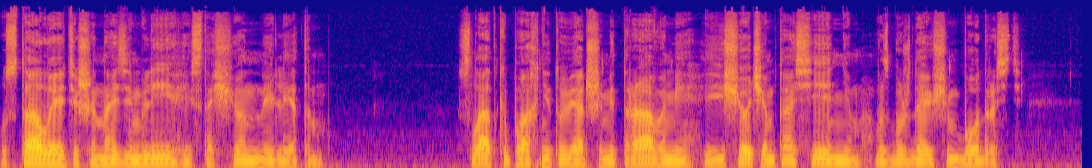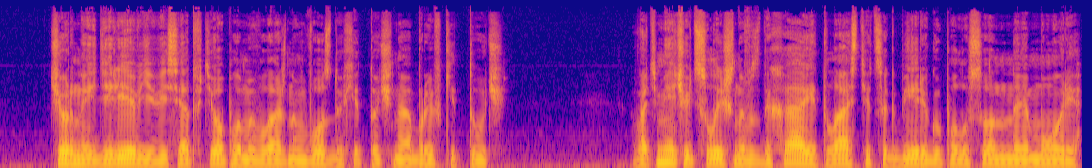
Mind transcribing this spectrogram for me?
усталая тишина земли, истощенной летом. Сладко пахнет увядшими травами и еще чем-то осенним, возбуждающим бодрость. Черные деревья висят в теплом и влажном воздухе, точно обрывки туч. Во тьме чуть слышно вздыхает, ластится к берегу полусонное море.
